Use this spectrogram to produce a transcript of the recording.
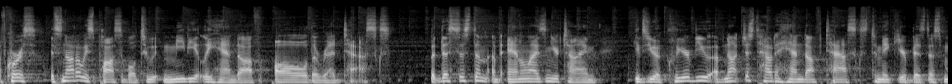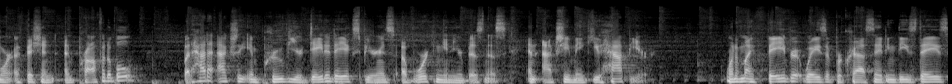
Of course, it's not always possible to immediately hand off all the red tasks, but this system of analyzing your time gives you a clear view of not just how to hand off tasks to make your business more efficient and profitable, but how to actually improve your day to day experience of working in your business and actually make you happier. One of my favorite ways of procrastinating these days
